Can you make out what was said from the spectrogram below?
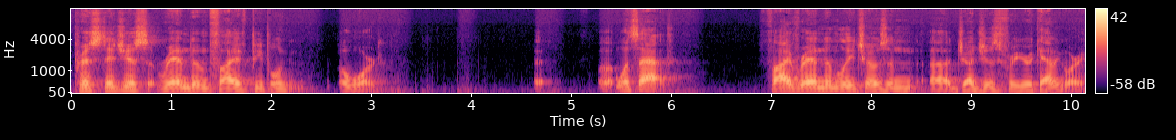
prestigious Random Five People Award. Uh, what's that? Five randomly chosen uh, judges for your category.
